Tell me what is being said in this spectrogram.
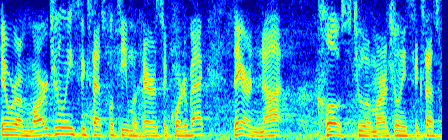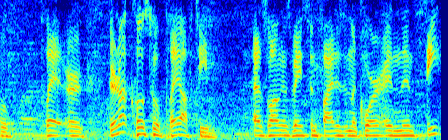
They were a marginally successful team with Harris at quarterback. They are not close to a marginally successful play, or they're not close to a playoff team as long as Mason Fine is in the court in the seat.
